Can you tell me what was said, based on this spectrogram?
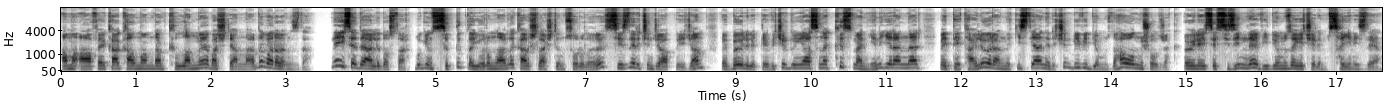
ama AFK kalmamdan kıllanmaya başlayanlar da var aranızda. Neyse değerli dostlar, bugün sıklıkla yorumlarda karşılaştığım soruları sizler için cevaplayacağım ve böylelikle Witcher dünyasına kısmen yeni gelenler ve detaylı öğrenmek isteyenler için bir videomuz daha olmuş olacak. Öyleyse sizinle videomuza geçelim sayın izleyen.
